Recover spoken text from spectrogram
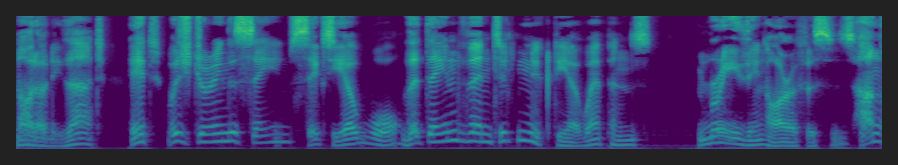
Not only that, it was during the same six year war that they invented nuclear weapons. Breathing orifices hung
